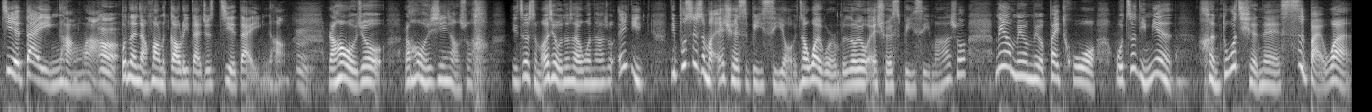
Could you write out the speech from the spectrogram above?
借贷银行啦，嗯不能讲放的高利贷，就是借贷银行。嗯然后我就，然后我就心想说，你这什么？而且我那时候还问他说，哎，你你不是什么 HSBC 哦？你知道外国人不是都用 HSBC 吗？他说没有没有没有，拜托，我这里面很多钱呢，四百万。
